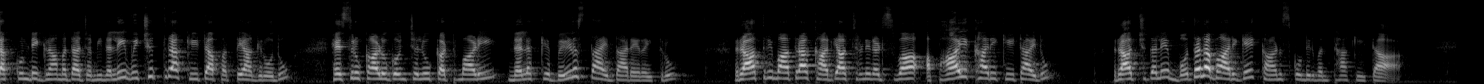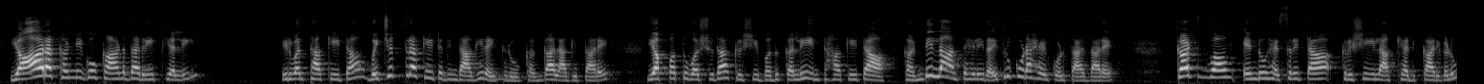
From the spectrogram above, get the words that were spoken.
ಲಕ್ಕುಂಡಿ ಗ್ರಾಮದ ಜಮೀನಲ್ಲಿ ವಿಚಿತ್ರ ಕೀಟ ಪತ್ತೆಯಾಗಿರೋದು ಹೆಸರು ಕಾಳು ಗೊಂಚಲು ಕಟ್ ಮಾಡಿ ನೆಲಕ್ಕೆ ಬೀಳಿಸ್ತಾ ಇದ್ದಾರೆ ರೈತರು. ರಾತ್ರಿ ಮಾತ್ರ ಕಾರ್ಯಾಚರಣೆ ನಡೆಸುವ ಅಪಾಯಕಾರಿ ಕೀಟ ಇದು. ರಾಜ್ಯದಲ್ಲೇ ಮೊದಲ ಬಾರಿಗೆ ಕಾಣಿಸ್ಕೊಂಡಿರುವಂತಹ ಕೀಟ. ಯಾರ ಕಣ್ಣಿಗೂ ಕಾಣದ ರೀತಿಯಲ್ಲಿ ಇರುವಂತಹ ಕೀಟ ವಿಚಿತ್ರ ಕೀಟದಿಂದಾಗಿ ರೈತರು ಕಂಗಾಲಾಗಿದ್ದಾರೆ. ಎಪ್ಪತ್ತು ವರ್ಷದ ಕೃಷಿ ಬದುಕಲ್ಲಿ ಇಂತಹ ಕೀಟ ಕಂಡಿಲ್ಲ ಅಂತ ಹೇಳಿ ರೈತರು ಕೂಡ ಹೇಳ್ಕೊಳ್ತಾ ಇದ್ದಾರೆ. ಕಟ್ ವಾಮ್ ಎಂದು ಹೆಸರಿಟ್ಟ ಕೃಷಿ ಇಲಾಖೆ ಅಧಿಕಾರಿಗಳು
